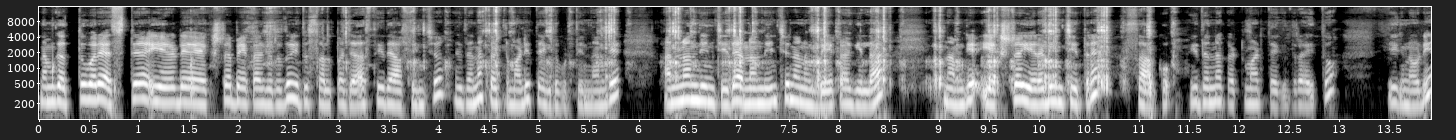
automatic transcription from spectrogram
ನಮ್ಗೆ ಹತ್ತುವರೆ ಅಷ್ಟೇ ಎರಡು ಎಕ್ಸ್ಟ್ರಾ ಬೇಕಾಗಿರೋದು. ಇದು ಸ್ವಲ್ಪ ಜಾಸ್ತಿ ಇದೆ ಹಾಫ್ ಇಂಚು ಇದನ್ನು ಕಟ್ ಮಾಡಿ ತೆಗೆದು ಬಿಡ್ತೀನಿ ನನಗೆ ಹನ್ನೊಂದು ಇಂಚ್ ಇದೆ. ಹನ್ನೊಂದು ಇಂಚು ನನಗೆ ಬೇಕಾಗಿಲ್ಲ. ನಮಗೆ ಎಕ್ಸ್ಟ್ರಾ ಎರಡು ಇಂಚ್ ಇದ್ದರೆ ಸಾಕು. ಇದನ್ನು ಕಟ್ ಮಾಡಿ ತೆಗೆದ್ರಾಯಿತು. ಈಗ ನೋಡಿ,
